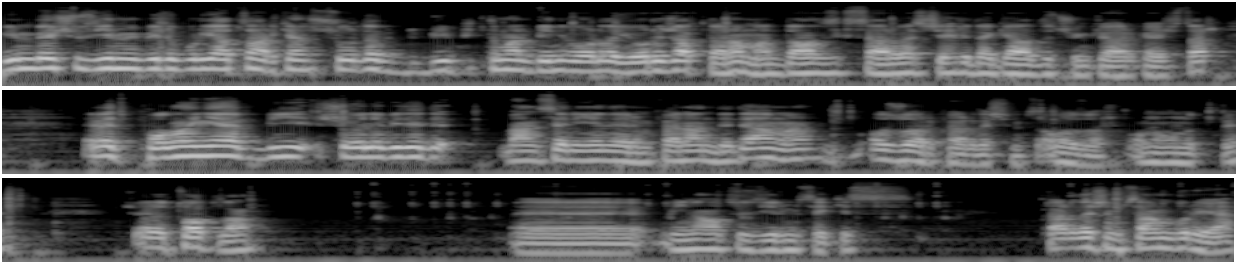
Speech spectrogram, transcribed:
1521'i buraya atarken şurada büyük ihtimal beni orada yoracaklar ama Danzig serbest şehri de geldi çünkü arkadaşlar. Evet Polonya bir şöyle bir dedi ben seni yenerim falan dedi ama o zor kardeşim o zor onu unut bir. Şöyle toplan. Ee, 1628. Kardeşim sen buraya.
